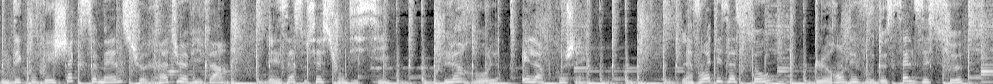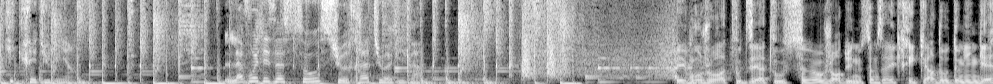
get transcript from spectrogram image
Découvrez chaque semaine sur Radio Aviva les associations d'ici, leur rôle et leurs projets. La voix des assauts, le rendez-vous de celles et ceux qui créent du lien. La voix des assauts sur Radio Aviva. Et bonjour à toutes et à tous. Aujourd'hui, nous sommes avec Ricardo Dominguez,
